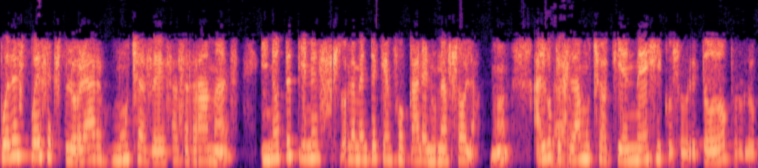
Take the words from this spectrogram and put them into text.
puedes puedes explorar muchas de esas ramas y no te tienes solamente que enfocar en una sola, ¿no? Algo que se da mucho aquí en México, sobre todo por lo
